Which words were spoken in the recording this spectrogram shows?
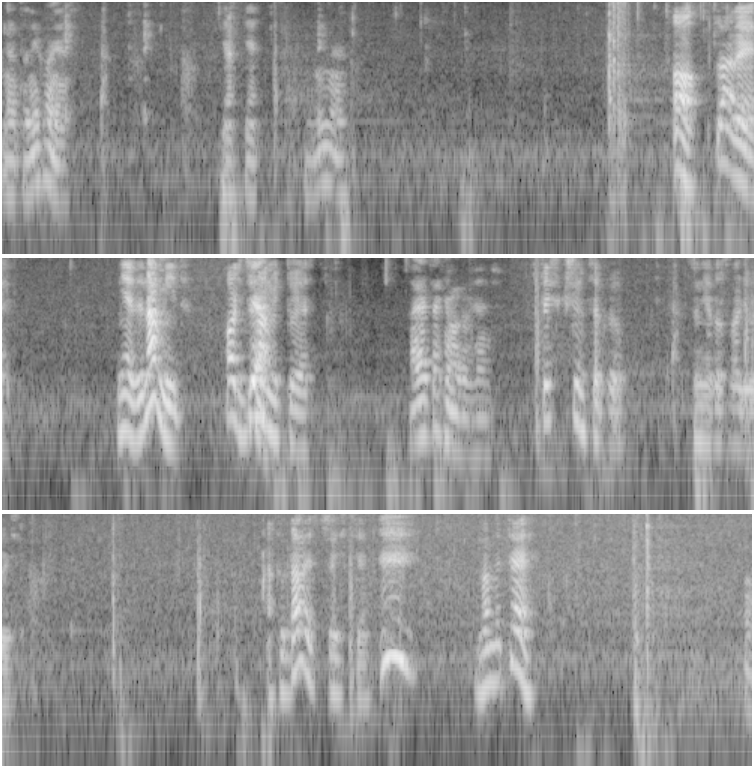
No to nie koniec. Jak nie? No nie. O, flary! Nie, dynamit! Chodź, Gdzie? dynamit tu jest. A ja tak nie mogę wziąć. W tej skrzynce był, co nie rozwaliłeś. A to dalej jest przejście. Mamy te. Co?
